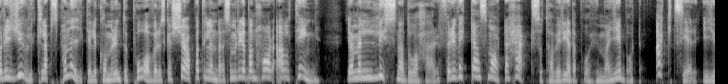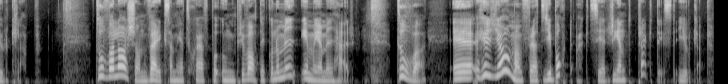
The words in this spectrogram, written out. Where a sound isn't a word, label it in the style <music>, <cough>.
Har du julklappspanik eller kommer du inte på vad du ska köpa till den där som redan har allting? Ja, men lyssna då här, för i veckans smarta hack så tar vi reda på hur man ger bort aktier i julklapp. Tova Larsson, verksamhetschef på Ung Privatekonomi, är med mig här. Tova, eh, hur gör man för att ge bort aktier rent praktiskt i julklapp?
